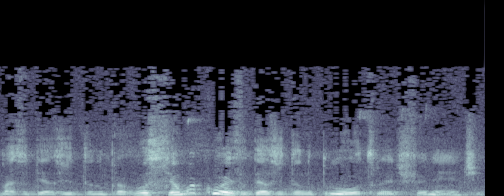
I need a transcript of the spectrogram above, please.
Mas o 10 de dano para você é uma coisa, o 10 de dano para o outro é diferente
